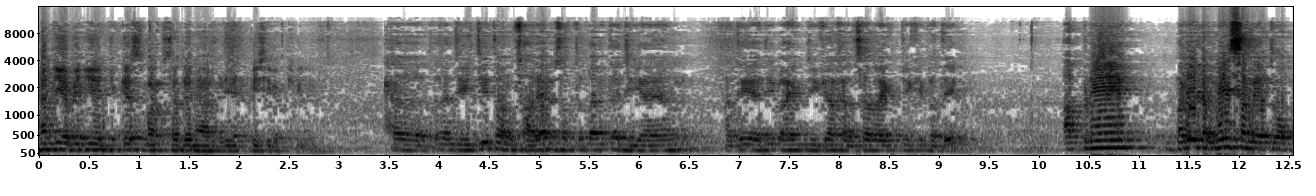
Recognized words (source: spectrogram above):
ਹਾਂਜੀ ਅਭੀ ਜੀ ਅੱਜ ਕਿਸ ਮਕਸਦ ਦੇ ਨਾਲ ਜਿਹੜੀ ਐਨਪੀਸੀ ਰੱਖੀ ਗਈ ਅਹ ਰਣਜੀਤ ਜੀ ਤੁਹਾਨੂੰ ਸਾਰਿਆਂ ਨੂੰ ਸਭ ਤੋਂ ਪਹਿਲਾਂ ਤਾਂ ਜੀ ਆਇਆਂ ਨੂੰ ਫਤਿਹ ਹੈ ਜੀ ਵਾਹਿਗੁਰੂ ਜੀ ਕਾ ਖਾਲਸਾ ਵਾਹਿਗੁਰੂ ਜੀ ਕੀ ਫਤਿਹ ਆਪਣੇ ਬੜੇ ਲੰਮੇ ਸਮੇਂ ਤੋਂ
